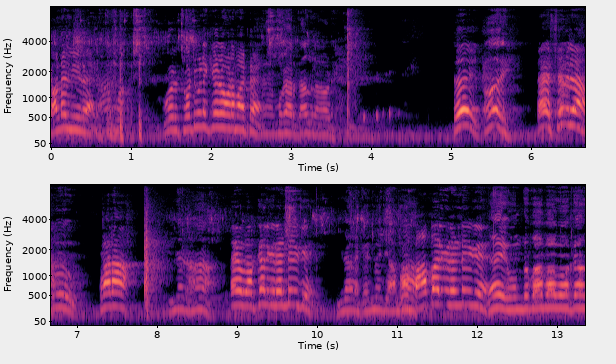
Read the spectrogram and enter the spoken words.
கடல் நீரை ஒரு சொட்டு கூட கீழே விட மாட்டேன். முகார் தாள் நான். ஏய். ஏய், ஏய் சரிடா வாடா. என்னடா? ஏய் மக்களுக்கு ரெண்டு இருக்கு. இந்தாடா ஆமா பாப்பாவுக்கு ரெண்டு இருக்கு. ஏய் உங்க பாப்பா உக்காக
